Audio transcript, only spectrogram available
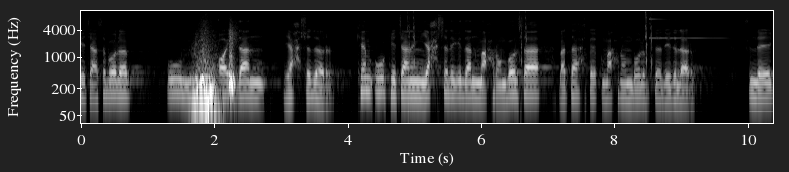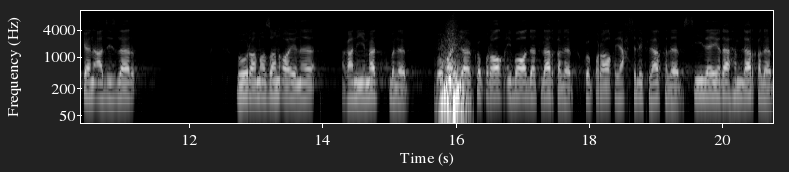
kechasi bo'lib u ming oydan yaxshidir. Kim u kechaning yaxshiligidan mahrum bo'lsa batahqiq mahrum bo'libdi dedilar. Shunday ekan azizlar bu ramazon oyini g'animat bilib bu oyda ko'proq ibodatlar qilib ko'proq yaxshiliklar qilib siylay rahmlar qilib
